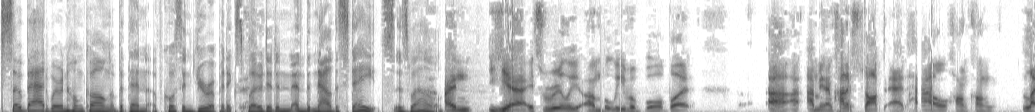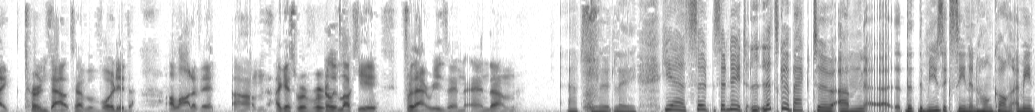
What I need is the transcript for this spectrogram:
so bad. We're in Hong Kong, but then of course in Europe it exploded, and and now the states as well. And yeah, it's really unbelievable. But uh, I mean, I'm kind of shocked at how Hong Kong like turns out to have avoided a lot of it. Um, I guess we're really lucky for that reason, and um, Absolutely. Yeah. So, so Nate, let's go back to um, uh, the, the music scene in Hong Kong. I mean,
